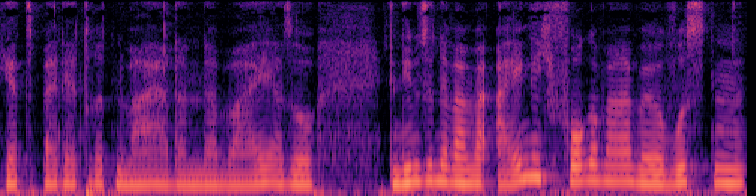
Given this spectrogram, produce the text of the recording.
jetzt bei der dritten war er dann dabei. Also in dem Sinne waren wir eigentlich vorgewarnt, weil wir wussten,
